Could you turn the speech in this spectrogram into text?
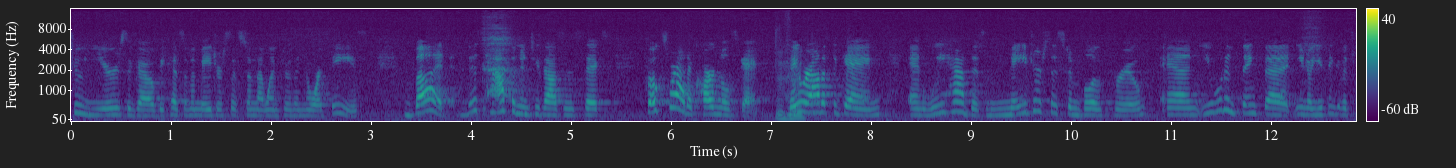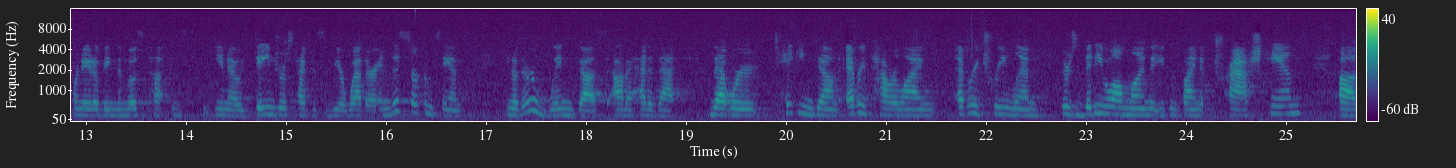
two years ago because of a major system that went through the Northeast. But this happened in 2006. Folks were at a Cardinals game. Mm-hmm. They were out at the game, and we had this major system blow through. And you wouldn't think that, you know, you think of a tornado being the most, you know, dangerous type of severe weather. In this circumstance, you know, there are wind gusts out ahead of that that were taking down every power line, every tree limb. There's video online that you can find of trash cans uh,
